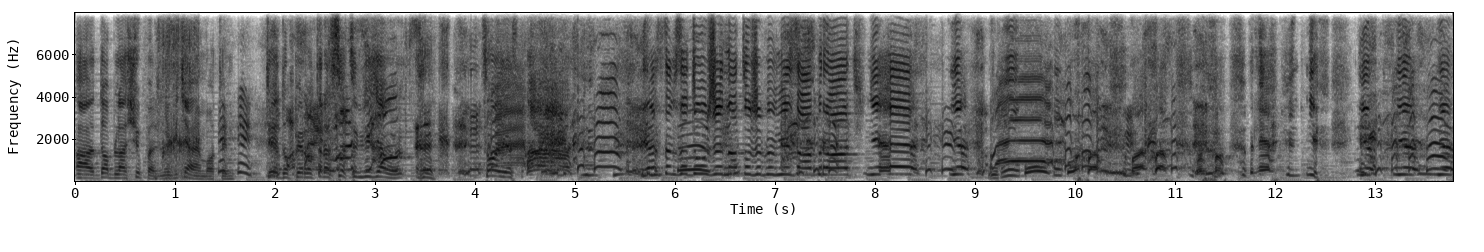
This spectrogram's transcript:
A, dobra, super, nie wiedziałem o tym. Ty, dopiero teraz o tym wiedziałem. Co jest? A! Jestem za duży na to, żeby mnie zabrać! Nie! Nie! Nie, nie, nie, nie, nie!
